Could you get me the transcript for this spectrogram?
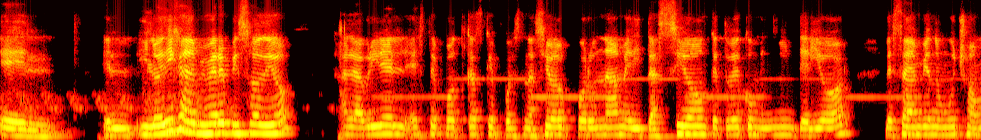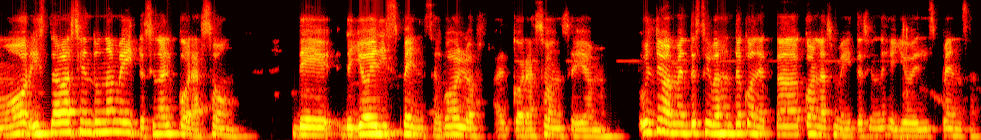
el, el, y lo dije en el primer episodio, al abrir el, este podcast que pues nació por una meditación que tuve con mi interior, le estaba enviando mucho amor y estaba haciendo una meditación al corazón de, de Joe Dispensa, Golof al corazón se llama. Últimamente estoy bastante conectada con las meditaciones de Joe Dispensa.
